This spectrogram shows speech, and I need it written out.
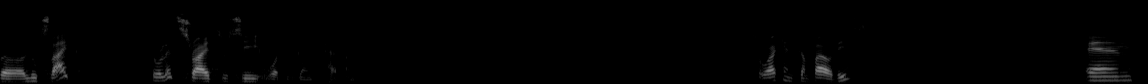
uh, looks like. So let's try to see what is going to happen. So I can compile this. And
